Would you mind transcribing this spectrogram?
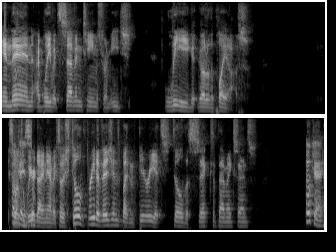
And then I believe it's seven teams from each league go to the playoffs. So okay, it's a weird so, dynamic. So there's still three divisions, but in theory, it's still the six, if that makes sense. Okay.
